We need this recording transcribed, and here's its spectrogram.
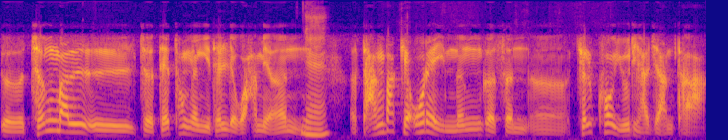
그 정말 저 대통령이 되려고 하면 예, 어, 당 밖에 오래 있는 것은 어, 결코 유리하지 않다.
